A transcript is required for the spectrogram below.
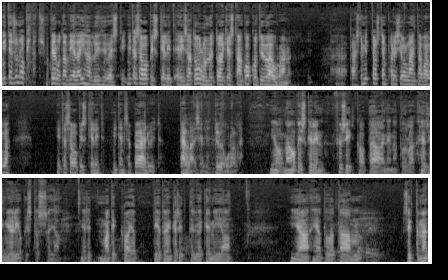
Miten sun opinnot? Jos mä peruutan vielä ihan lyhyesti. Mitä sä opiskelit? Eli sä oot ollut nyt oikeastaan koko työuran päästömittausten parissa jollain tavalla. Mitä sä opiskelit? Miten sä päädyit tällaiselle työuralle? Joo, mä opiskelin fysiikkaa pääaineena tuolla Helsingin yliopistossa ja, ja sitten matikkaa ja tietojen käsittelyä, kemiaa. Ja, ja tuota, sitten mä,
